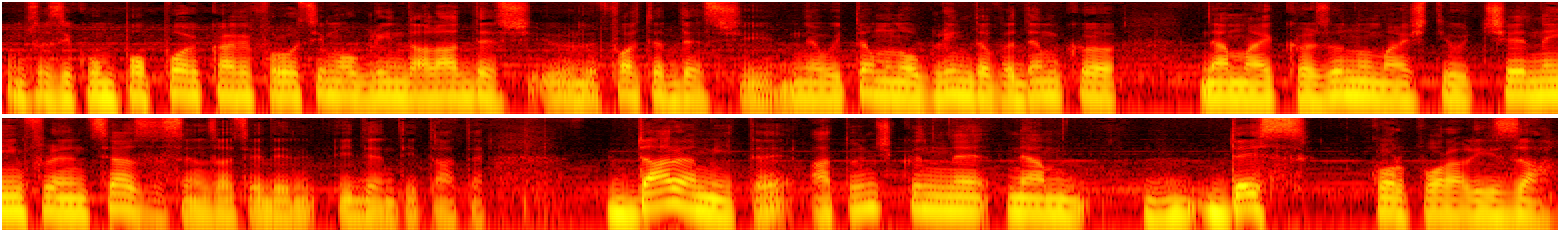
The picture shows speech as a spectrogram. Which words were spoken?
cum să zic, un popor care folosim oglinda la des, și, foarte des și ne uităm în oglindă, vedem că ne-am mai căzut, nu mai știu ce, ne influențează senzația de identitate. Dar amite, atunci când ne, ne-am descorporaliza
